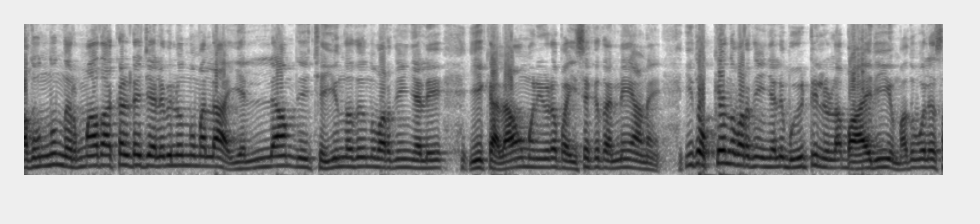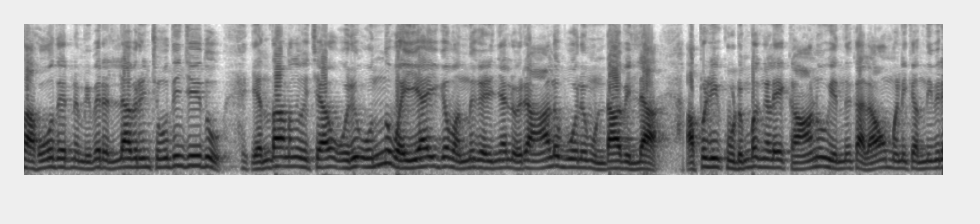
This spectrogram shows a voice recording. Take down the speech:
അതൊന്നും നിർമ്മാതാക്കളുടെ ചെലവിലൊന്നുമല്ല എല്ലാം ചെയ്യുന്നത് എന്ന് പറഞ്ഞു കഴിഞ്ഞാൽ ഈ കലാഭമണിയുടെ പൈസക്ക് തന്നെയാണ്. ഇതൊക്കെ എന്ന് പറഞ്ഞു കഴിഞ്ഞാൽ വീട്ടിലുള്ള ഭാര്യയും അതുപോലെ സഹോദരനും ഇവരെല്ലാവരും ചോദ്യം ചെയ്തു. എന്താണെന്ന് വെച്ചാൽ ഒരു ഒന്ന് വൈയായിക വന്നു കഴിഞ്ഞാൽ ഒരാൾ പോലും ഉണ്ടാവില്ല. അപ്പോഴീ കുടുംബങ്ങളെ കാണൂ എന്ന് കലാഭമണിക്ക് അന്ന് ഇവർ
